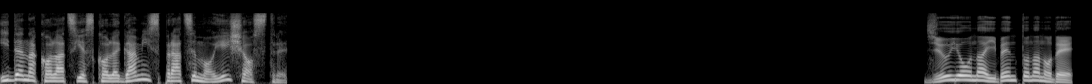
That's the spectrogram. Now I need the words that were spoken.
Idę na kolację z kolegami z pracy mojej siostry. 重要なイベントなので、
